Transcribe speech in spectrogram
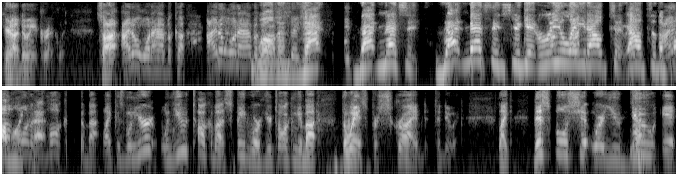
you're not doing it correctly. So I, I don't want to have a I don't want to have a Well, then that that message that message should get relayed out to out to the I public. don't Then want to talk about like because when you're when you talk about speed work, you're talking about the way it's prescribed to do it. Like this bullshit where you do it,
